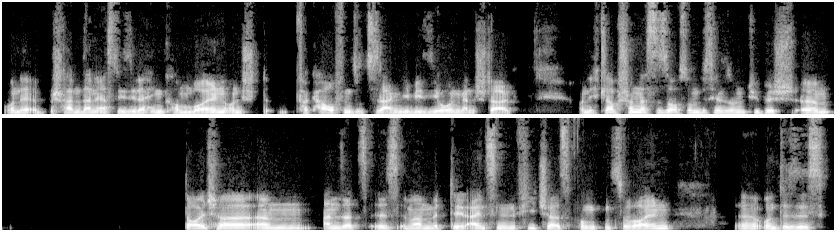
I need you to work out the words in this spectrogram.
und äh, beschreiben dann erst, wie sie da hinkommen wollen und verkaufen sozusagen die Vision ganz stark. Und ich glaube schon, dass das auch so ein bisschen so ein typisch ähm, deutscher ähm, Ansatz ist, immer mit den einzelnen Features punkten zu wollen äh, und dieses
